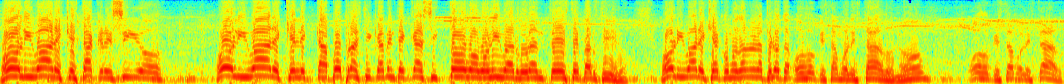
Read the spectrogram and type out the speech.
Olivares que está crecido. Olivares que le tapó prácticamente casi todo a Bolívar durante este partido. Olivares que acomodaron la pelota. Ojo que está molestado, ¿no? Ojo que está molestado.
